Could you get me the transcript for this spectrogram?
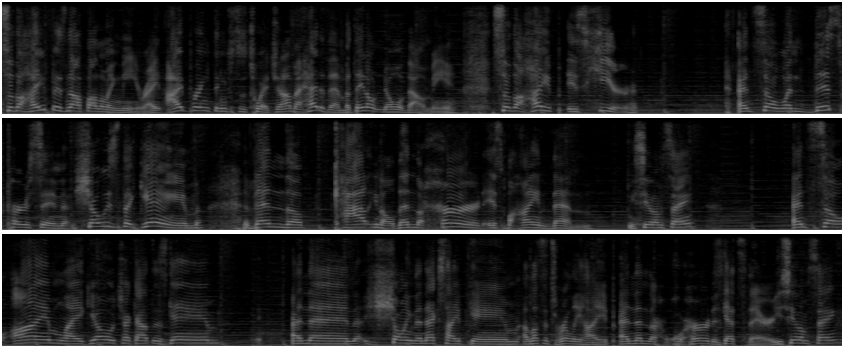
So the hype is not following me, right? I bring things to Twitch and I'm ahead of them, but they don't know about me. So the hype is here. And so when this person shows the game, then the cat, you know, then the herd is behind them. You see what I'm saying? And so I'm like, yo, check out this game and then showing the next hype game unless it's really hype and then the herd is, gets there you see what i'm saying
